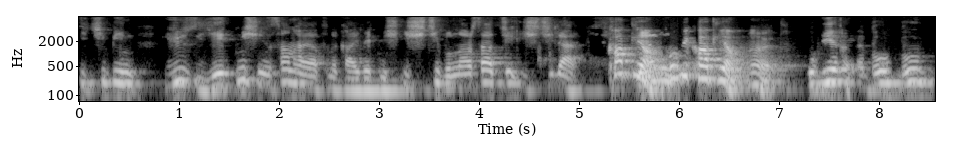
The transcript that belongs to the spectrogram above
2170 insan hayatını kaybetmiş. İşçi bunlar sadece işçiler. Katliam. Yani- Bu bir katliam. Evet. Bu bir bu bu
